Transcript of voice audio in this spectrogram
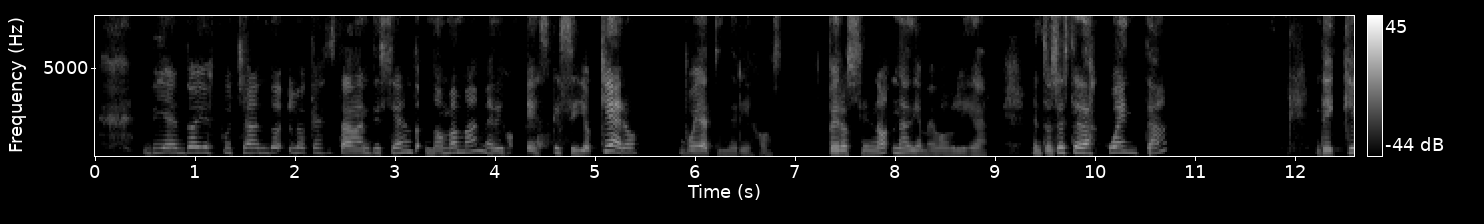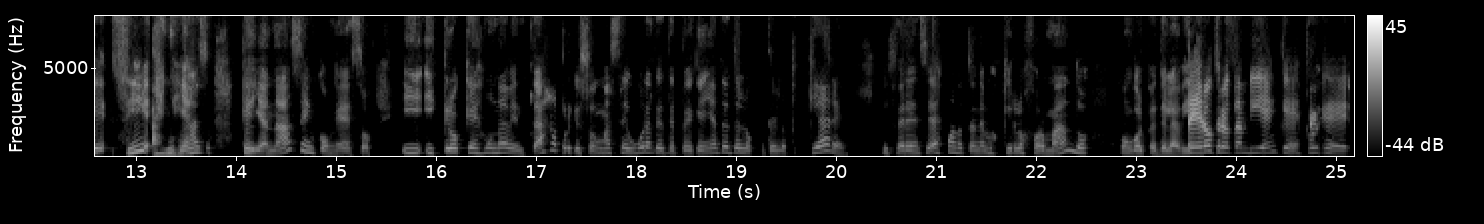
viendo y escuchando lo que estaban diciendo. No, mamá, me dijo, es que si yo quiero, voy a tener hijos, pero si no, nadie me va a obligar. Entonces te das cuenta de que sí, hay niñas que ya nacen con eso y, creo que es una ventaja porque son más seguras desde pequeñas desde lo, de lo que quieren. Diferencia es cuando tenemos que irlos formando con golpes de la vida. Pero creo también que es porque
